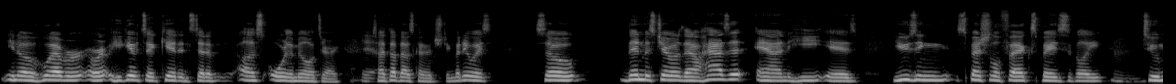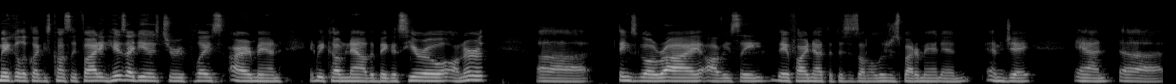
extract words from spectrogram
you know, whoever, or he gave it to a kid instead of us or the military. Yeah. So I thought that was kind of interesting. But anyways, so then Mysterio now has it, and he is using special effects basically Mhm. to make it look like he's constantly fighting. His idea is to replace Iron Man and become now the biggest hero on Earth. Uh, things go awry. Obviously, they find out that this is on Illusion Spider-Man and MJ, and uh,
